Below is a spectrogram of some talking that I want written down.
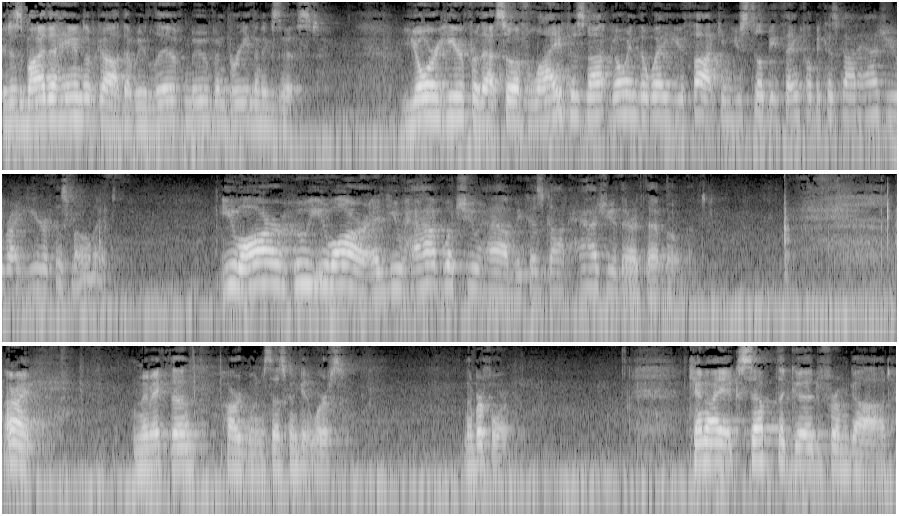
it is by the hand of God that we live, move, and breathe and exist. You're here for that. So if life is not going the way you thought, can you still be thankful because God has you right here at this moment? You are who you are, and you have what you have because God has you there at that moment. All right. Let me make the hard one, so that's going to get worse. Number four. Can I accept the good from God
